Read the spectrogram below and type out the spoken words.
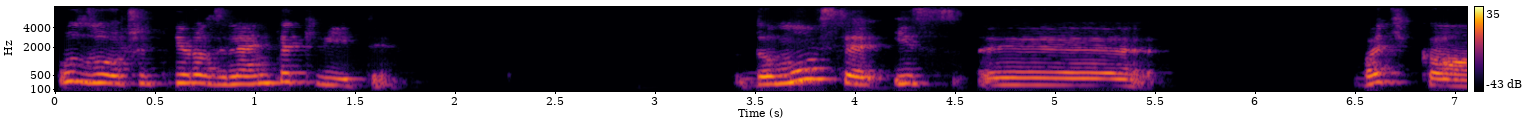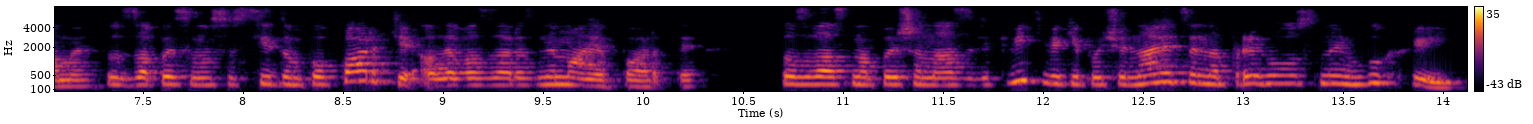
У зошиті розгляньте квіти. Домовся із е, батьками. Тут записано сусідом по парті, але у вас зараз немає парти. Хто з вас напише назви квітів, які починаються на приголосний глухий,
